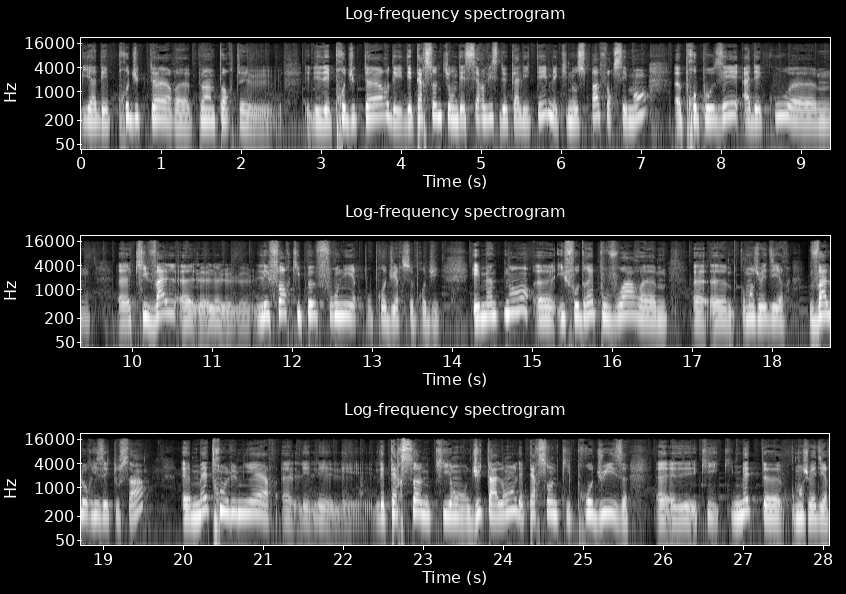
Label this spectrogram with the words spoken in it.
il y a des producteurs, euh, peu importe, euh, des producteurs, des, des, personnes qui ont des services de qualité, mais qui n'osent pas forcément euh, proposer à des coûts qui valent l'effort qu'ils peuvent fournir pour produire ce produit. Et maintenant, il faudrait pouvoir, comment je vais dire, valoriser tout ça mettre en lumière les, les, les, personnes qui ont du talent, les personnes qui produisent, euh, qui, qui, mettent, euh, comment je vais dire,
